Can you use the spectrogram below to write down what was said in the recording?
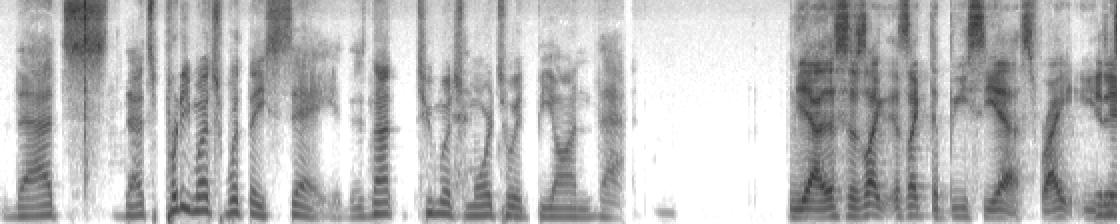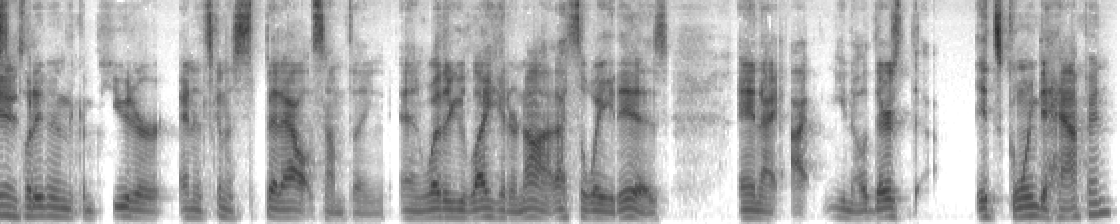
that's that's pretty much what they say. There's not too much more to it beyond that. Yeah, this is like it's like the BCS, right? You it just is. put it in the computer and it's going to spit out something, and whether you like it or not, that's the way it is. And I, I, you know, there's it's going to happen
